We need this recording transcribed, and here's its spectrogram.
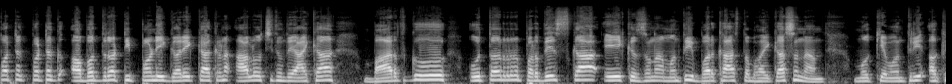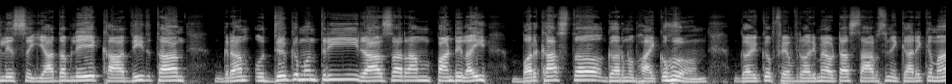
पटक पटक अभद्र टिप्पणी गरेका कारण आलोचित हुँदै आएका भारतको उत्तर प्रदेशका एकजना मन्त्री बर्खास्त भएका छन्। मुख्यमन्त्री अखिलेश यादवले खादी तथा ग्राम उद्योग मन्त्री राजाराम पाण्डेलाई बर्खास्त गर्नु भएको हो। गएको फेब्रुअरीमा एउटा सार्वजनिक कार्यक्रममा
